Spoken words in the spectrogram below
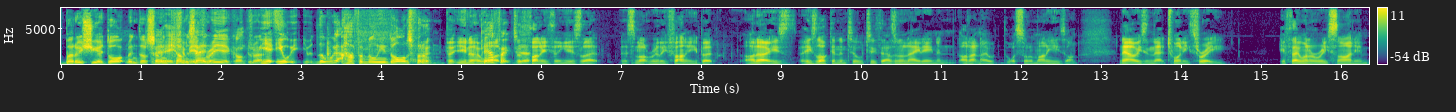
Borussia Dortmund or something it should comes be a in, three-year contract. Yeah, you, you, they'll get half a million dollars for him. But, but you know Perfect. what? The Yeah. funny thing is that it's not really funny, but I know he's he's locked in until 2018, and I don't know what sort of money he's on. Now he's in that 23. If they want to re-sign him,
